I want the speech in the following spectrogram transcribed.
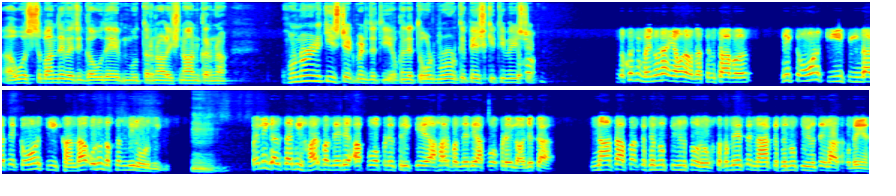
ਉਸ ਸਬੰਧ ਦੇ ਵਿੱਚ ਗਊ ਦੇ ਮੂਤਰ ਨਾਲ ਇਸ਼ਨਾਨ ਕਰਨਾ ਹੁਣ ਉਹਨਾਂ ਨੇ ਕੀ ਸਟੇਟਮੈਂਟ ਦਿੱਤੀ ਹੈ? ਉਹ ਕਹਿੰਦੇ ਤੋੜ ਮਰੋੜ ਕੇ ਪੇਸ਼ ਕੀਤੀ ਮੇਰੀ ਸਟੇਟਮੈਂਟ ਦੇਖੋ ਜੀ ਮੈਨੂੰ ਨਾ ਇਉਂ ਲੱਗਦਾ ਸਿੰਘ ਸਾਹਿਬ ਵੀ ਕੌਣ ਕੀ ਪੀਂਦਾ ਤੇ ਕੌਣ ਕੀ ਖਾਂਦਾ ਉਹਨੂੰ ਦੱਸਣ ਦੀ ਲੋੜ ਨਹੀਂ ਹੂੰ। ਪਹਿਲੀ ਗੱਲ ਤਾਂ ਵੀ ਹਰ ਬੰਦੇ ਦੇ ਆਪੋ ਆਪਣੇ ਤਰੀਕੇ ਆ ਹਰ ਬੰਦੇ ਦੇ ਆਪੋ ਆਪਣੇ ਲੌਜੀਕ ਆ। ਨਾ ਤਾਂ ਆਪਾਂ ਕਿਸੇ ਨੂੰ ਪੀਣ ਤੋਂ ਰੋਕ ਸਕਦੇ ਤੇ ਨਾ ਕਿਸੇ ਨੂੰ ਪੀਣ ਤੇ ਲਾ ਸਕਦੇ ਆ।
